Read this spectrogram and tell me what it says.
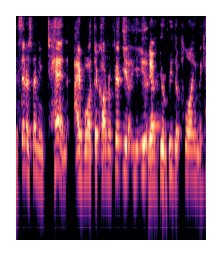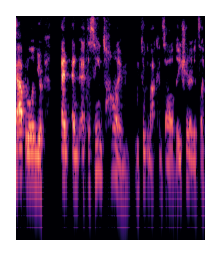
instead of spending 10 i bought the car for 50 you know you, yeah. you're redeploying the capital and you're and and at the same time we talk about consolidation and it's like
